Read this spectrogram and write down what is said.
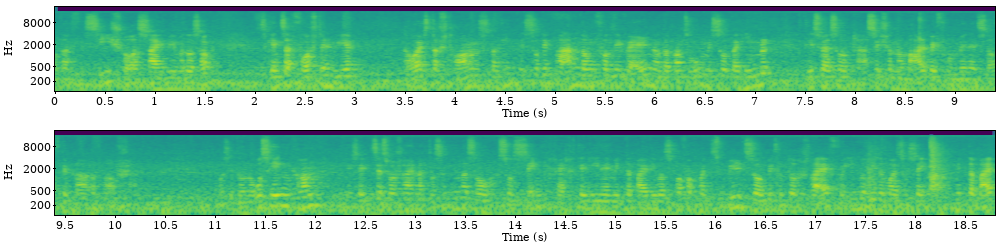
oder Seashore Sign, wie man da sagt. Das könnt ihr euch vorstellen, wie da ist der Strand, da hinten ist so die Brandung von den Wellen und da ganz oben ist so der Himmel. Das wäre so ein klassischer Normalbefund, wenn ich jetzt auf die Pleura draufschaue. Was ich da loshegen kann, ihr seht es wahrscheinlich, da sind immer so, so senkrechte Linien mit dabei, die was einfach mal das Bild so ein bisschen durchstreifen, immer wieder mal so senkrecht mit dabei.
